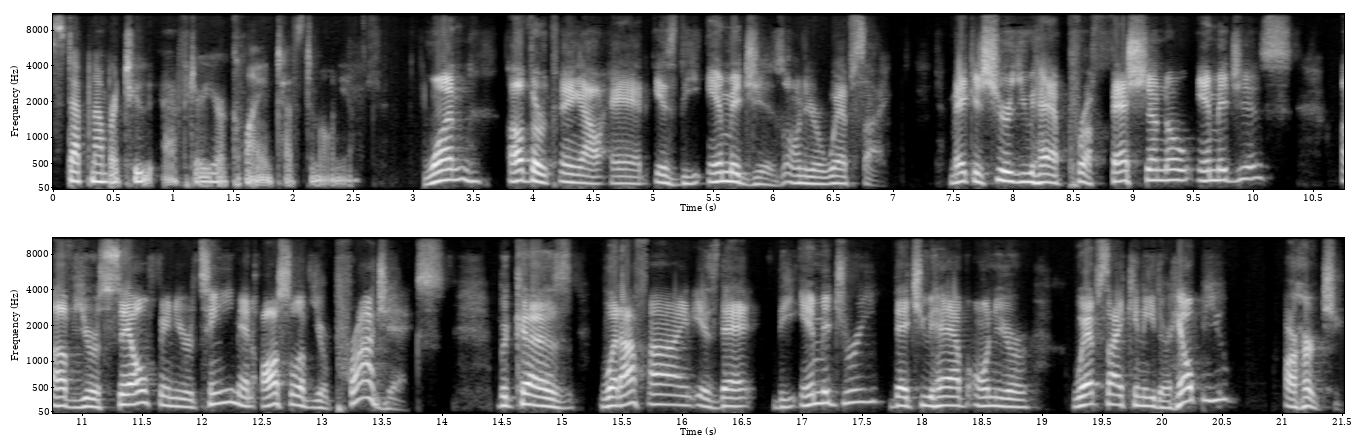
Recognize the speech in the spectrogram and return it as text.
step number two after your client testimonial. One other thing I'll add is the images on your website, making sure you have professional images of yourself and your team and also of your projects. Because what I find is that the imagery that you have on your website can either help you or hurt you.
